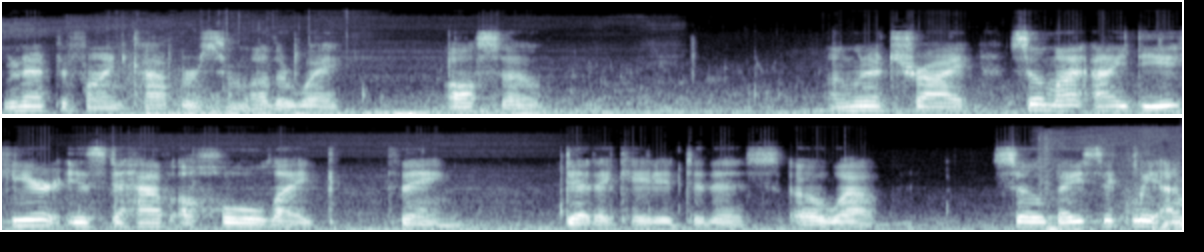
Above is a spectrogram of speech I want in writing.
We're to have to find copper some other way. Also, I'm to try... So my idea here is to have a whole, like, thing dedicated to this. Oh, wow. So basically, I'm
